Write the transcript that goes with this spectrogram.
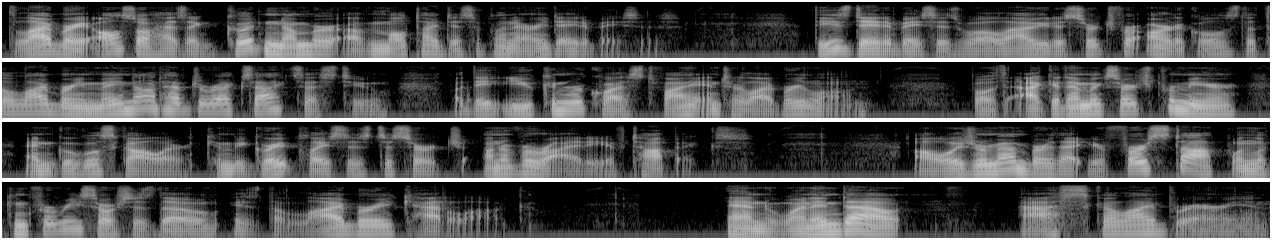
the library also has a good number of multidisciplinary databases. These databases will allow you to search for articles that the library may not have direct access to, but that you can request via interlibrary loan. Both Academic Search Premier and Google Scholar can be great places to search on a variety of topics. Always remember that your first stop when looking for resources, though, is the library catalog. And when in doubt, ask a librarian.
